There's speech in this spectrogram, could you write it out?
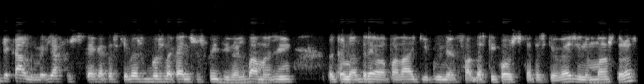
και κάνουμε διάφορες κατασκευές που μπορείς να κάνεις στο σπίτι λοιπά, μαζί με τον Αντρέα Παπαδάκη που είναι φανταστικός στις κατασκευές, είναι μάστορας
